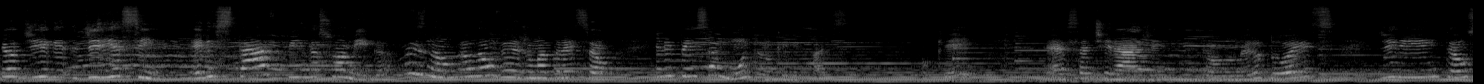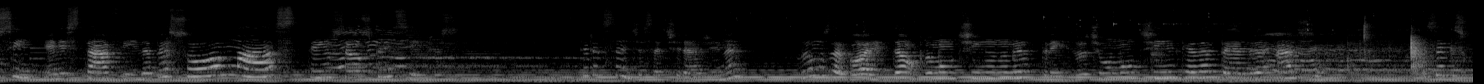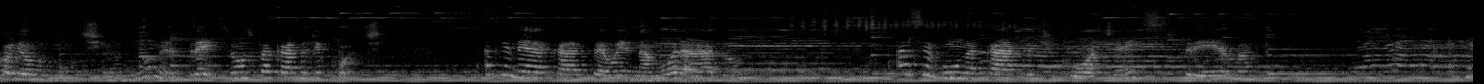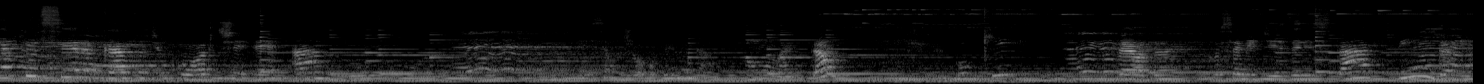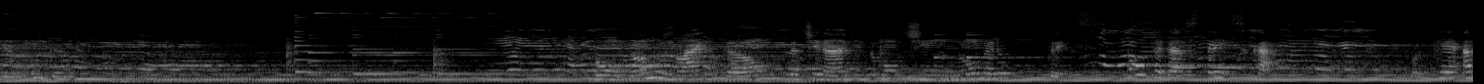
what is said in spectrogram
eu diria, diria sim, ele está afim da sua amiga, mas não, eu não vejo uma traição. Ele pensa muito no que ele faz, Essa tiragem, então, número 2. Diria então sim, ele está afim da pessoa, mas tem os seus princípios. Interessante essa tiragem, né? Vamos agora então para o montinho número 3, o último montinho que é da pedra azul. Você que escolheu o montinho número 3, vamos para a carta de corte. A primeira carta é o enamorado. A segunda carta de corte é a estrela. E a terceira carta de corte é a lua. Esse é um jogo bem legal. Vamos lá então? O que, Velda, você me diz? Ele está afim da minha amiga? Bom, vamos lá então para a tiragem do montinho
